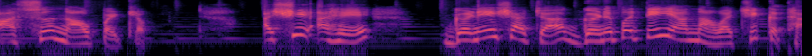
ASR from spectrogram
असं नाव पडलं अशी आहे गणेशाच्या गणपती या नावाची कथा.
